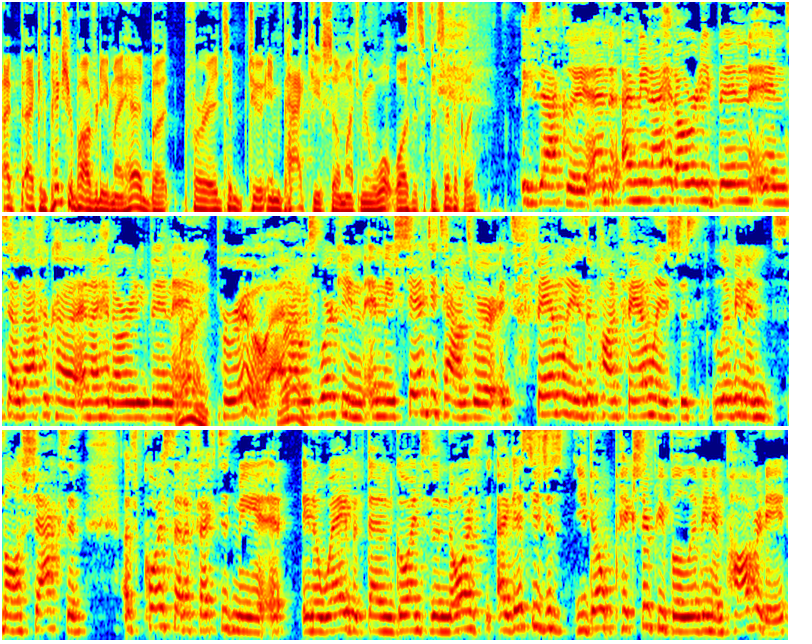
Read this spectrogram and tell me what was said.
I, I, can picture poverty in my head, but for it to, to impact you so much, I mean, what was it specifically? Exactly. And I mean, I had already been in South Africa and I had already been in. Peru and right. I was working in these shanty towns where it's families upon families just living in small shacks. And of course that affected me in a way, but then going to the north, I guess you just, you don't picture people living in poverty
